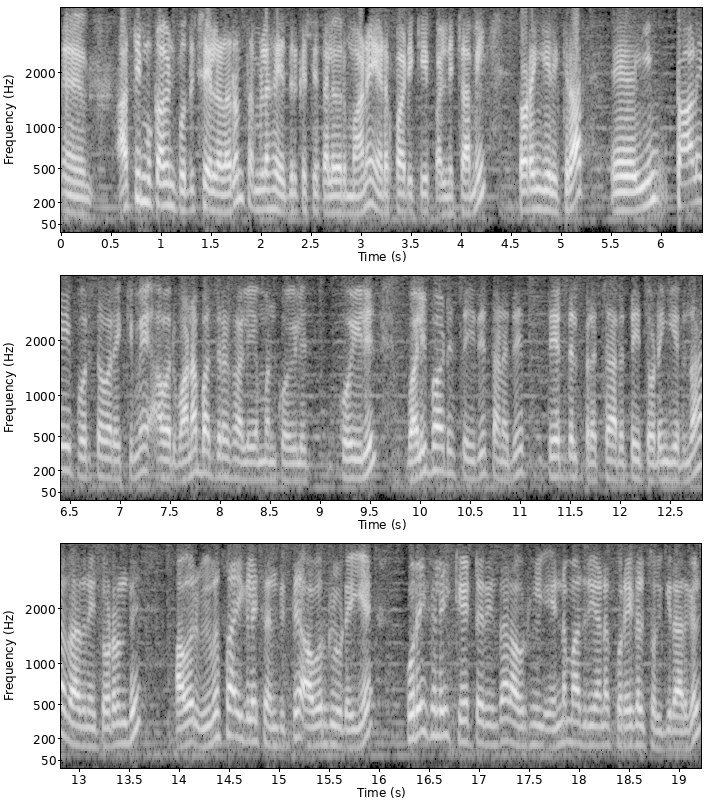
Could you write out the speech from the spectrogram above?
அதிமுகவின் பொதுச் செயலாளரும் தமிழக எதிர்க்கட்சி தலைவருமான எடப்பாடி கே பழனிசாமி தொடங்கியிருக்கிறார். அஹ் காலையை பொறுத்த வரைக்குமே அவர் வனபத்ரகாளி அம்மன் கோயிலில் கோயிலில் வழிபாடு செய்து தனது தேர்தல் பிரச்சாரத்தை தொடங்கியிருந்தார். அதனைத் தொடர்ந்து அவர் விவசாயிகளை சந்தித்து அவர்களுடைய குறைகளை கேட்டறிந்தால் அவர்கள் என்ன மாதிரியான குறைகள் சொல்கிறார்கள்?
